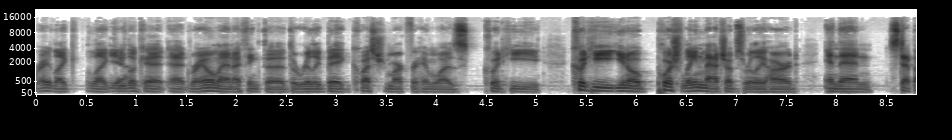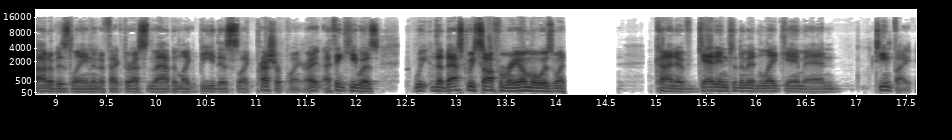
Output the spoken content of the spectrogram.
right like like Yeah. you look at at Ryoma and I think the the really big question mark for him was could he could he you know push lane matchups really hard and then step out of his lane and affect the rest of the map and like be this like pressure point right I think he was we the best we saw from Ryoma was when kind of get into the mid and late game and team fight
